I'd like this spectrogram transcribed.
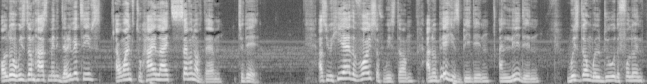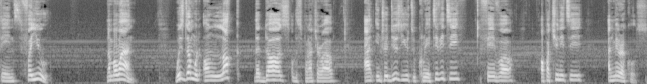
Although wisdom has many derivatives, I want to highlight 7 of them today. As you hear the voice of wisdom and obey his bidding and leading, wisdom will do the following things for you. Number one, wisdom will unlock the doors of the supernatural and introduce you to creativity, favor, opportunity, and miracles.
